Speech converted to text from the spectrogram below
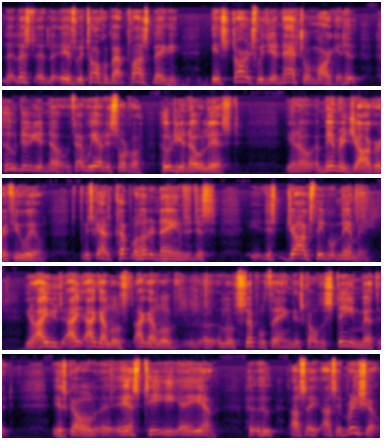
let's as we talk about prospecting, it starts with your natural market. Who who do you know? In fact, we have this sort of a who do you know list, you know, a memory jogger, if you will. It's got a couple of hundred names. It just it just jogs people's memory. You know, I use I, I got a little I got a little a little simple thing that's called the STEAM method. It's called uh, S T E A M. Who, who I'll say I'll say Mauricio,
